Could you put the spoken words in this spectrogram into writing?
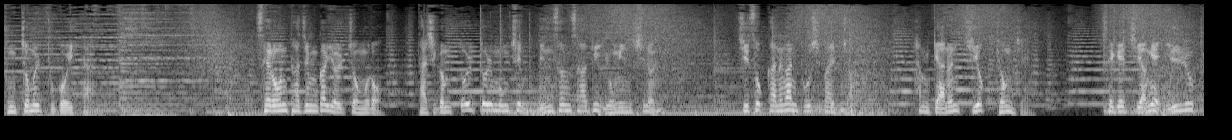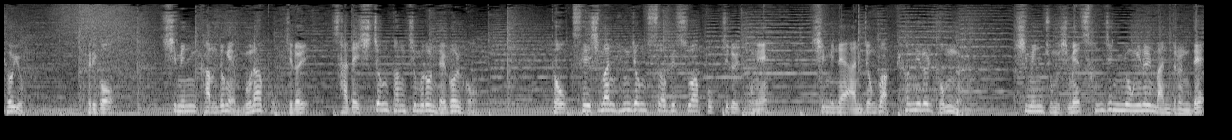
중점을 두고 있다. 새로운 다짐과 열정으로 다시금 똘똘 뭉친 민선 사기 용인시는 지속 가능한 도시 발전, 함께하는 지역 경제, 세계 지향의 인류 교육, 그리고 시민 감동의 문화 복지를 4대 시정 방침으로 내걸고 더욱 세심한 행정 서비스와 복지를 통해 시민의 안정과 편의를 돕는 시민 중심의 선진 용인을 만드는 데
